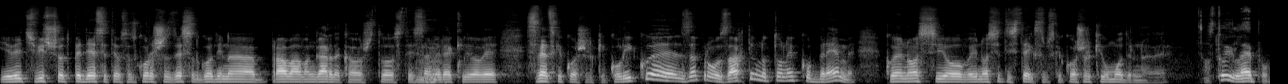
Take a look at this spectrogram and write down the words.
je već više od 50, evo sad skoro 60 godina prava avangarda, kao što ste sami rekli, ove svetske košarke. Koliko je zapravo zahtevno to neko breme koje nosi, ovaj, nositi steg srpske košarke u modernoj eri? Ali to je lepo.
